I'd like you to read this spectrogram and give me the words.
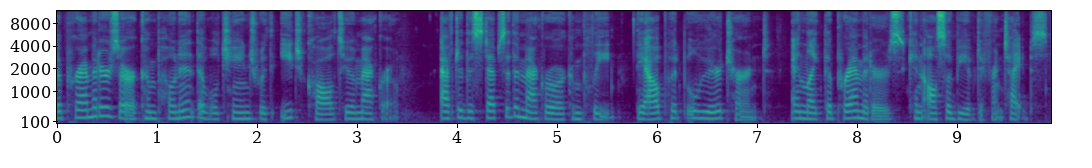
The parameters are a component that will change with each call to a macro. After the steps of the macro are complete, the output will be returned, and like the parameters, can also be of different types.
